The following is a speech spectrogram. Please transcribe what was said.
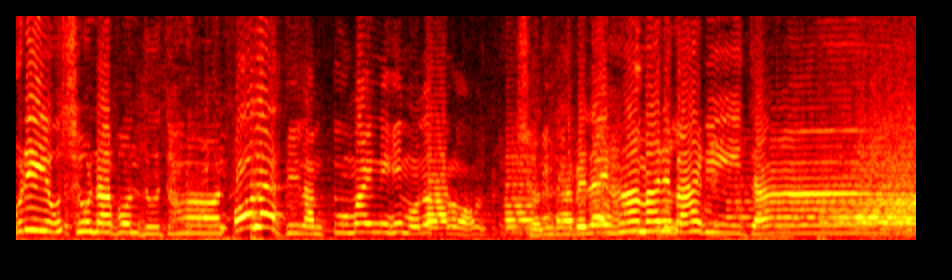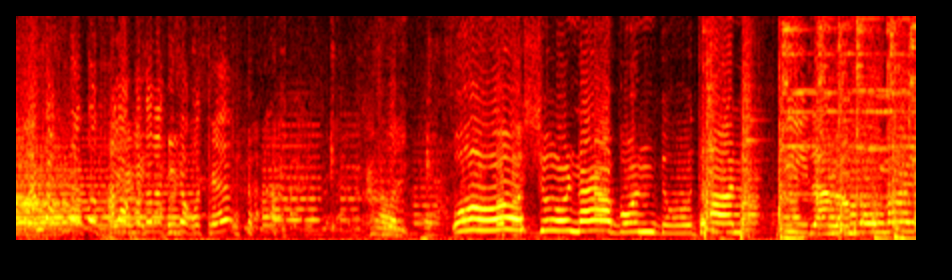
ওরে ও সোনা বন্ধু ধন। ওরে দিলাম তোমায় নিহি মনক্রণ সন্ধ্যা বেলায় আমার বাড়ি যা ও সোনা বন্ধু ধন দিলাম তোমায়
